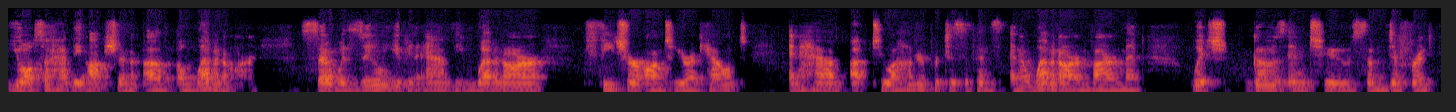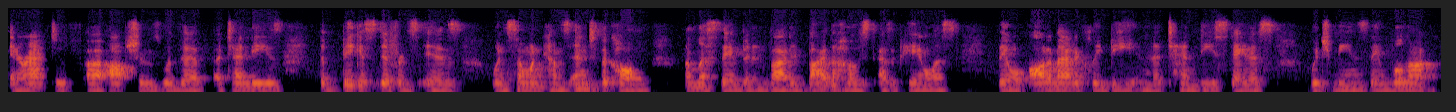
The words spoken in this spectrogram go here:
You also have the option of a webinar. So with Zoom, you can add the webinar feature onto your account and have up to 100 participants in a webinar environment, which goes into some different interactive uh, options with the attendees. The biggest difference is when someone comes into the call, unless they've been invited by the host as a panelist, they will automatically be in an attendee status, which means they will not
